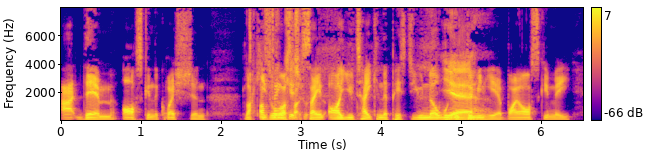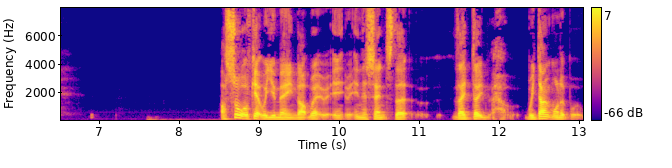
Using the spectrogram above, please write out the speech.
at them asking the question, like he's almost like saying, "Are you taking the piss? Do you know what yeah. you're doing here by asking me?" I sort of get what you mean, like in the sense that they, they we don't want to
